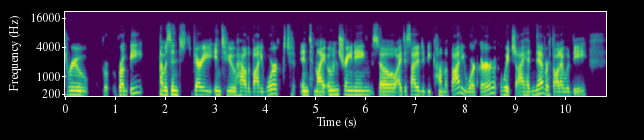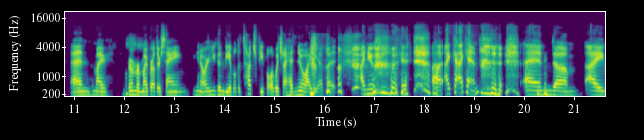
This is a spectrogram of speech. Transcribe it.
through r- rugby, I was in, very into how the body worked, into my own training. So I decided to become a body worker, which I had never thought I would be. And my remember my brother saying, you know, are you going to be able to touch people? Which I had no idea, but I knew uh, I, I, can. and um, I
